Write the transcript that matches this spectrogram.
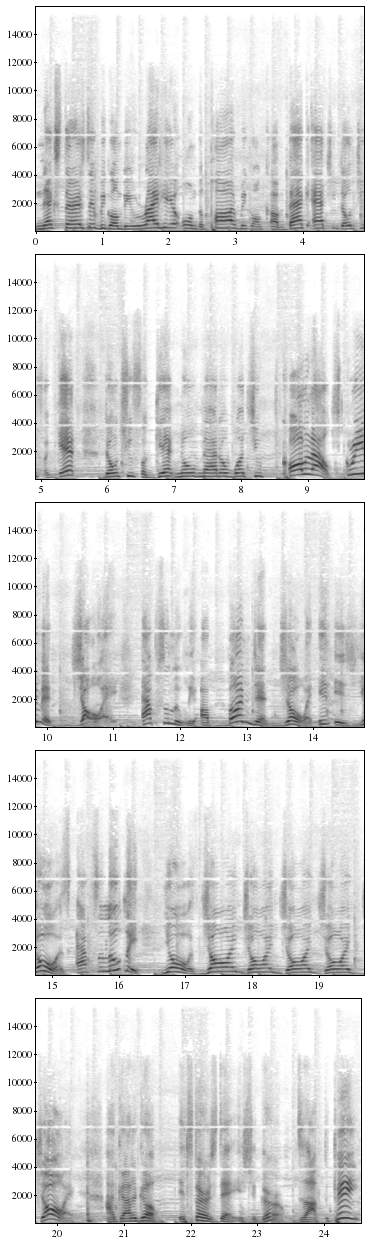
Next Thursday, we're going to be right here on the pod. We're going to come back at you. Don't you forget. Don't you forget, no matter what you call it out, scream it, joy. Absolutely. Abundant joy. It is yours. Absolutely yours. Joy, joy, joy, joy, joy. I got to go. It's Thursday. It's your girl, Dr. P.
